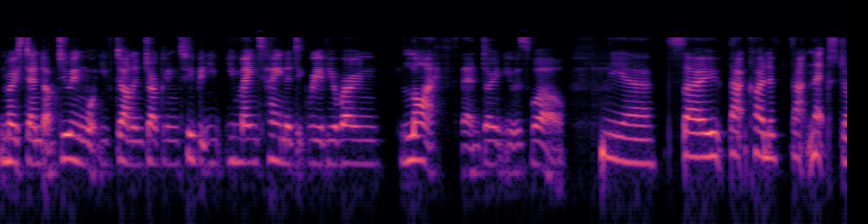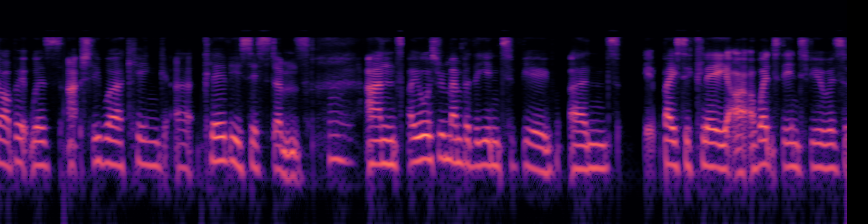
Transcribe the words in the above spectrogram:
most end up doing what you've done and juggling too but you, you maintain a degree of your own life then don't you as well? Yeah. So that kind of that next job it was actually working at clearview systems. Mm. and i always remember the interview and it basically I, went to the interview as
